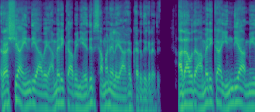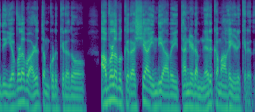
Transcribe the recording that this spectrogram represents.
ரஷ்யா இந்தியாவை அமெரிக்காவின் எதிர் சமநிலையாக கருதுகிறது. அதாவது அமெரிக்கா இந்தியா மீது எவ்வளவு அழுத்தம் கொடுக்கிறதோ அவ்வளவுக்கு ரஷ்யா இந்தியாவை தன்னிடம் நெருக்கமாக இழுக்கிறது.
